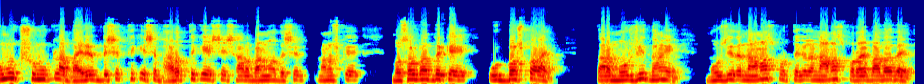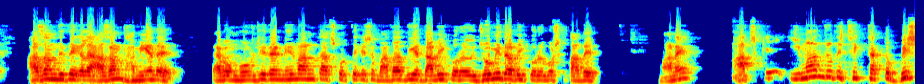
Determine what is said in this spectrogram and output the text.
উমুক সুমুকরা বাইরের দেশের থেকে এসে, ভারত থেকে এসে সারা বাংলাদেশের মানুষকে, মুসলমানদেরকে উদ্বস করায় তারা মসজিদ ভাঙে। মসজিদে নামাজ পড়তে গেলে নামাজ পড়ায় বাধা দেয়। আজান দিতে গেলে আজান থামিয়ে দেয় এবং মসজিদের নির্মাণ কাজ করতে গেছে বাধা দিয়ে দাবি করে, ওই জমি দাবি করে বসে তাদের। মানে আজকে ইমান যদি ঠিক থাকতো বিশ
